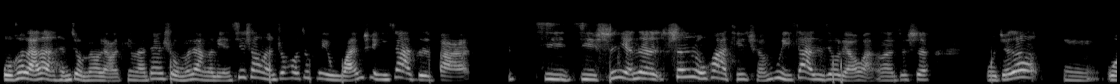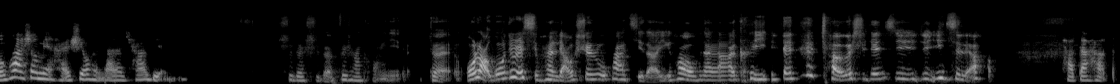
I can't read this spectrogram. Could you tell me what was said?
我和兰兰很久没有聊天了，但是我们两个联系上了之后，就可以完全一下子把几几十年的深入话题全部一下子就聊完了。就是我觉得，嗯，文化上面还是有很大的差别。是的，是的，非常同意。对我老公就是喜欢聊深入话题的，以后我们大家可以 找个时间去去一起聊。好的，好的。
